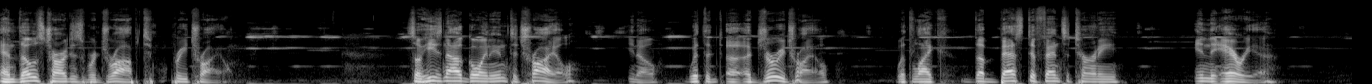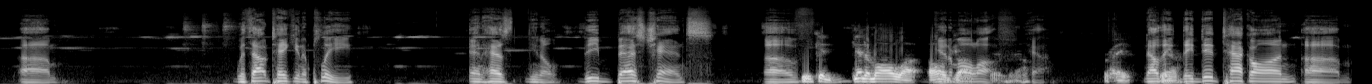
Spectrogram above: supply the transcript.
and those charges were dropped pre-trial. So he's now going into trial, you know, with a, a, a jury trial with like the best defense attorney in the area, um, without taking a plea, and has you know the best chance of You could get them all off. All get them all off. there? Yeah. Right. Now they, Yeah. they did tack on um,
